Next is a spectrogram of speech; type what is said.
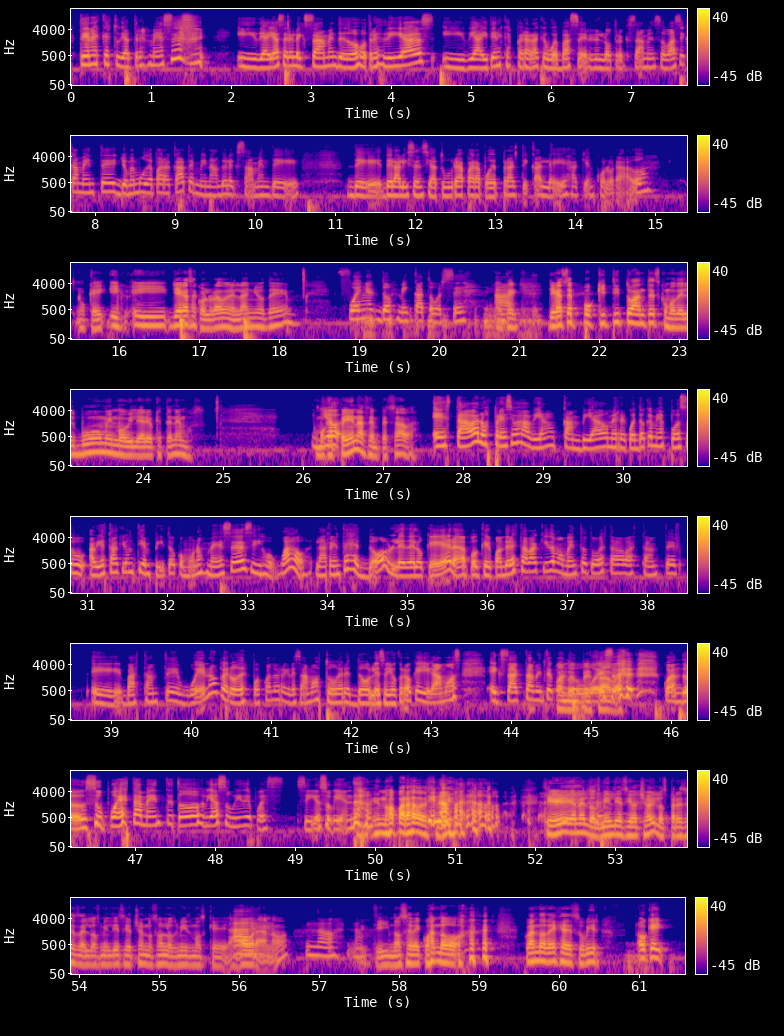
tienes que estudiar tres meses y de ahí hacer el examen de dos o tres días y de ahí tienes que esperar a que vuelva a hacer el otro examen. So, básicamente yo me mudé para acá terminando el examen de de, la licenciatura para poder practicar leyes aquí en Colorado. Ok, ¿Y, llegas a Colorado en el año de...? Fue en el 2014. Ok, llegaste poquitito antes como del boom inmobiliario que tenemos. Como que apenas empezaba. Estaba, los precios habían cambiado. Me recuerdo que mi esposo había estado aquí un tiempito, como unos meses, y dijo, wow, la renta es el doble de lo que era, porque cuando él estaba aquí, de momento todo estaba bastante eh, bastante bueno, pero después cuando regresamos todo era el doble. Eso yo creo que llegamos exactamente cuando, cuando, cuando supuestamente todo había subido y pues siguió subiendo. Y no ha parado de subir. Y no ha parado. sí, llegué en el 2018 y los precios del 2018 no son los mismos que ah, ahora, ¿no? No, no. Y no se ve cuándo, cuándo deje de subir. Ok,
